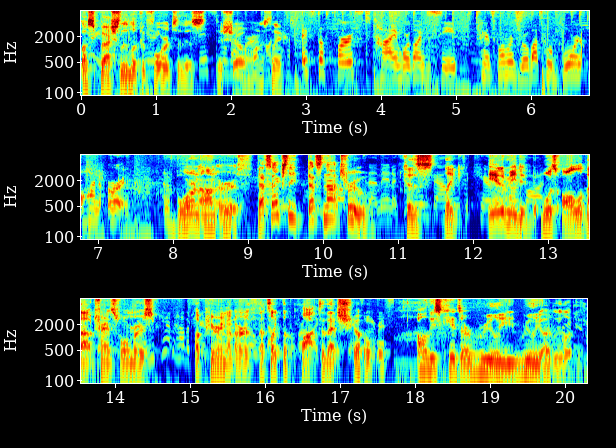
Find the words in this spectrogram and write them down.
especially looking forward to this this show, honestly. It's the first time we're going to see Transformers robots who were born on Earth. And Born on Earth. That's actually that's not true, because like animated was all about Transformers appearing on Earth. That's like the plot to that show. Oh, these kids are really really ugly looking.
